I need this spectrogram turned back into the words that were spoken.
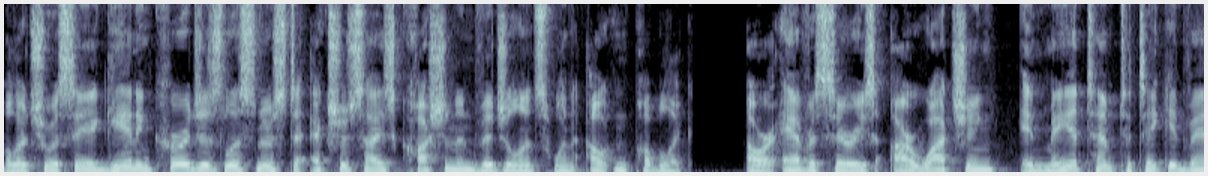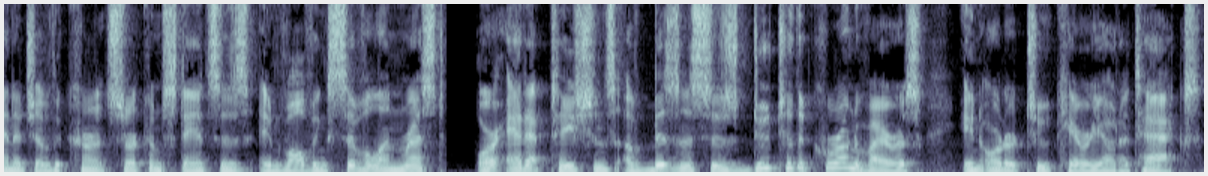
Alert USA again encourages listeners to exercise caution and vigilance when out in public. Our adversaries are watching and may attempt to take advantage of the current circumstances involving civil unrest or adaptations of businesses due to the coronavirus in order to carry out attacks.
